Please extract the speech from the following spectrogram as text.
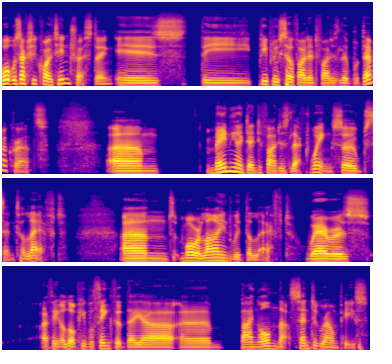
What was actually quite interesting is the people who self-identified as Liberal Democrats um, mainly identified as left wing, so centre left, and more aligned with the left. Whereas I think a lot of people think that they are um, bang on that centre ground piece.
